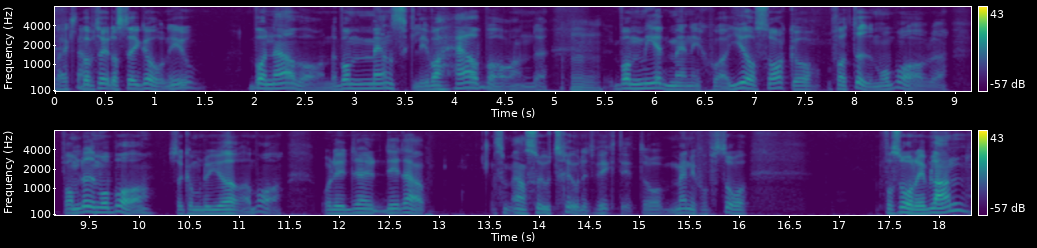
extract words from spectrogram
vad Verkligen betyder stay golden? Jo, var närvarande, var mänsklig, var härvarande. mm. Var medmänniska, gör saker för att du mår bra av det. För om du mår bra så kommer du göra bra. Och det är det, det är där som är så otroligt viktigt och människor förstår, förstår det ibland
